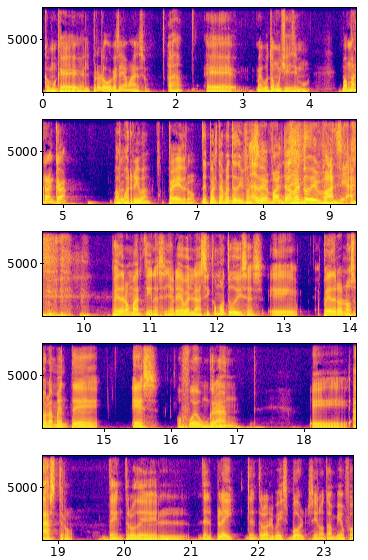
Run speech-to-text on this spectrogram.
como que el prólogo, ¿qué se llama eso? Ajá. Eh, me gustó muchísimo. Vamos a arrancar. Vamos arriba. Pedro. Departamento de El Infancia. departamento de infancia. Pedro Martínez, señores. Es verdad, así como tú dices, eh, Pedro no solamente es o fue un gran eh, astro dentro del, del play, dentro del béisbol, sino también fue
